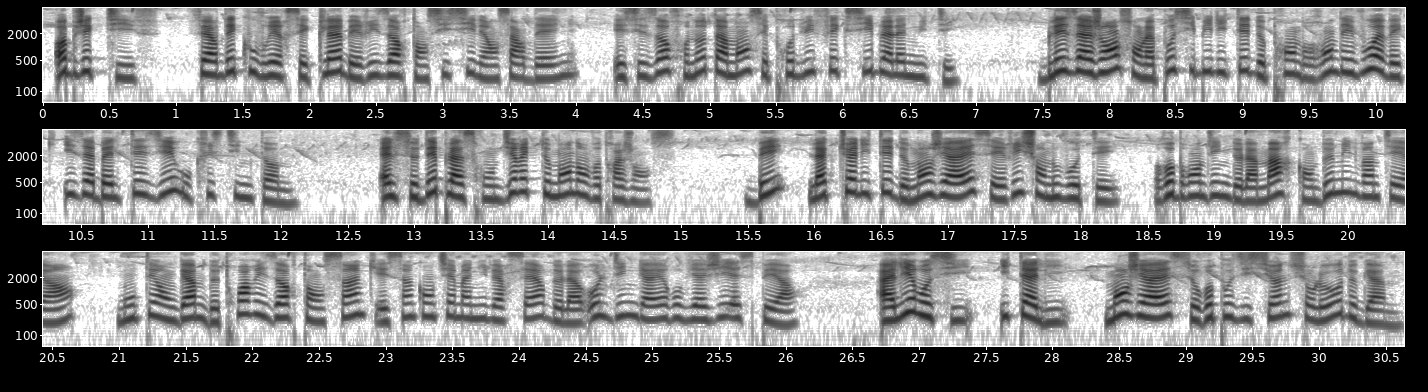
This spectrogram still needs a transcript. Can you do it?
Objectif faire découvrir ses clubs et resorts en Sicile et en Sardaigne, et ses offres notamment ses produits flexibles à la nuitée. Blaise Agences ont la possibilité de prendre rendez-vous avec Isabelle Tézier ou Christine Tom. Elles se déplaceront directement dans votre agence. B. L'actualité de Manger AS est riche en nouveautés. Rebranding de la marque en 2021, montée en gamme de 3 resorts en 5 et 50e anniversaire de la holding Aéroviagie SPA. À lire aussi, Italie, Manger AS se repositionne sur le haut de gamme.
